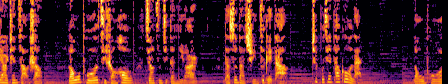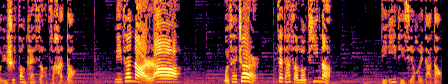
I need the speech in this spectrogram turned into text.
第二天早上，老巫婆起床后叫自己的女儿，打算把裙子给她，却不见她过来。老巫婆于是放开嗓子喊道：“你在哪儿啊？我在这儿，在打扫楼梯呢。”第一滴血回答道。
